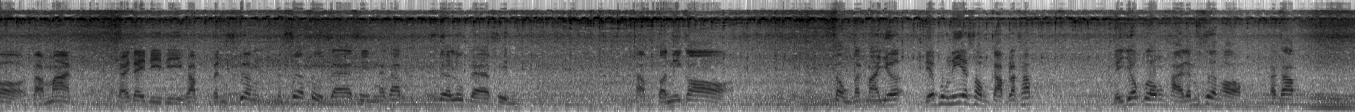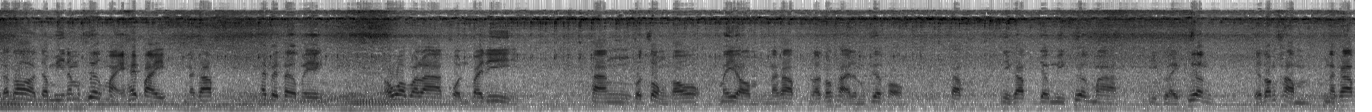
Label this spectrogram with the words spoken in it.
ก็สามารถใช้ได้ดีๆ ครับ เป็นเครื่องเป็นเสื้อสูตรแดซินนะครับ เสื้อลูกแดซิน ครับ ตอนนี้ก็ส่งกันมาเยอะ เดี๋ยวพรุ่งนี้จะส่งกลับแล้วครับ เดี๋ยวยกลงถ่ายน้ำมันเครื่องออกนะครับ แล้วก็จะมีน้ำมันเครื่องใหม่ให้ไปนะครับ ให้ไปเติมเอง เพราะว่าเวลาขนไปนี่ ทางขนส่งเขาไม่ยอมนะครับ เราต้องถ่ายน้ำเครื่องออกครับนี่ครับยังมีเครื่องมาอีกหลายเครื่องเดี๋ยวต้องทำนะครับ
